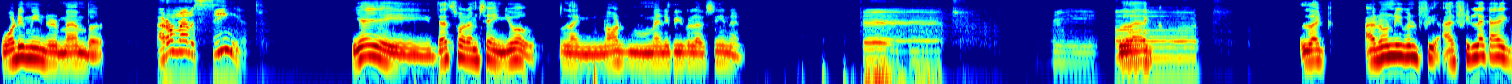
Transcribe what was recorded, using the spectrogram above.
What do you mean? Remember? I don't remember seeing it. Yeah, yeah, yeah. That's what I'm saying. You like not many people have seen it. Like- Like I don't even feel. I feel like I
